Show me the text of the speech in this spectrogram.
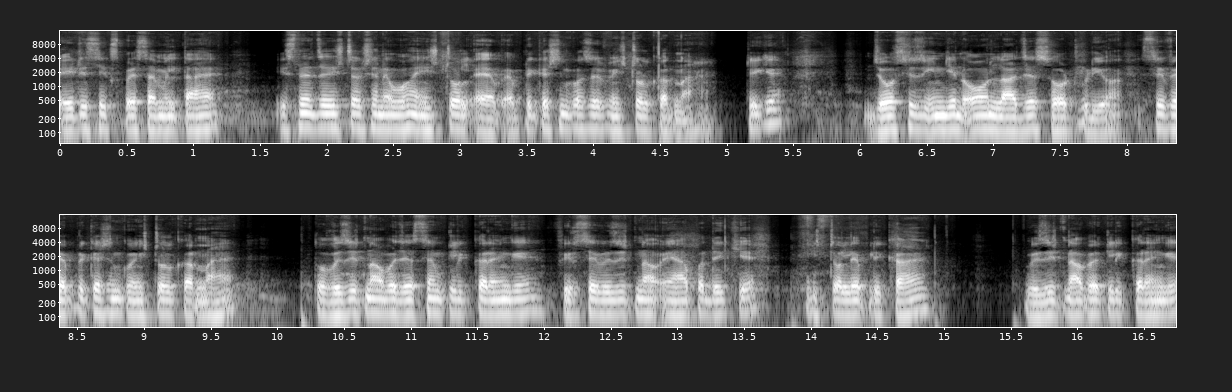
86 पैसा मिलता है। इसमें जो इंस्ट्रक्शन है वो है इंस्टॉल ऐप एप्लीकेशन को सिर्फ़ इंस्टॉल करना है, ठीक है? Josh is Indian own largest short video सिर्फ़ एप्लीकेशन को इंस्टॉल करना है। तो विज़िट नाउ पर जैसे हम क्लिक करेंगे, फिर से विज़िट नाउ यहाँ पर देखिए इंस्टॉल ऐप लिखा है। विज़िट नाउ पर क्लिक करेंगे।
